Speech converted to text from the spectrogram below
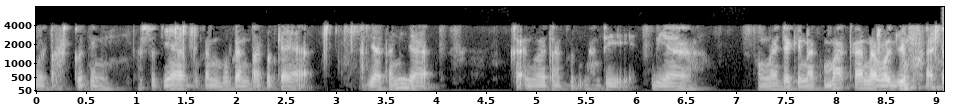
gue takut ini. Maksudnya bukan bukan takut kayak kejahatan enggak. Kayak gue takut nanti dia mau ngajakin aku makan apa gimana.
